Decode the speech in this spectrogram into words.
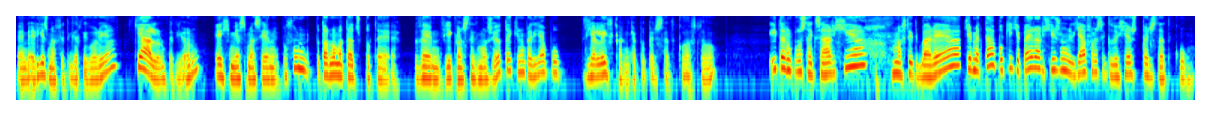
ενέργειες με αυτή την κατηγορία και άλλων παιδιών. Έχει μια σημασία να υποθούν που τα ονόματά τους ποτέ δεν βγήκαν στη δημοσιότητα και είναι παιδιά που διαλύθηκαν και από το περιστατικό αυτό. Ήταν λοιπόν στα εξάρχεια με αυτή την παρέα και μετά από εκεί και πέρα αρχίζουν οι διάφορες εκδοχές του περιστατικού.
